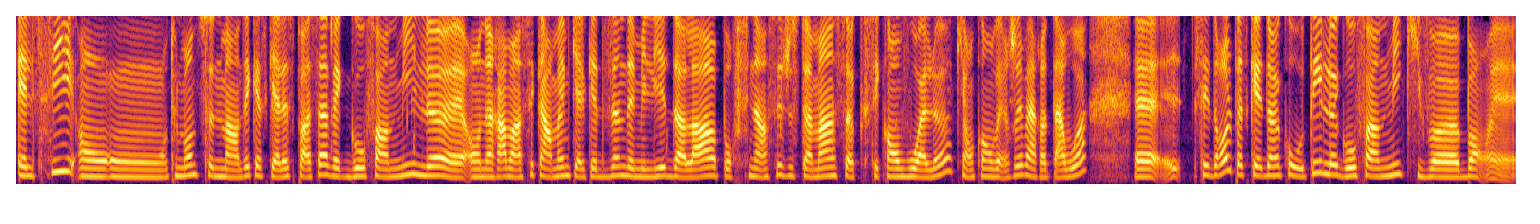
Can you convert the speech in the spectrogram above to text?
Elsie, on, on- tout le monde se demandait qu'est-ce qui allait se passer avec GoFundMe. Là, Euh, on a ramassé quand même quelques dizaines de milliers de dollars pour financer justement ce- ces convois-là qui ont convergé vers Ottawa. Euh, c'est drôle parce que d'un côté, le GoFundMe qui va bon euh,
